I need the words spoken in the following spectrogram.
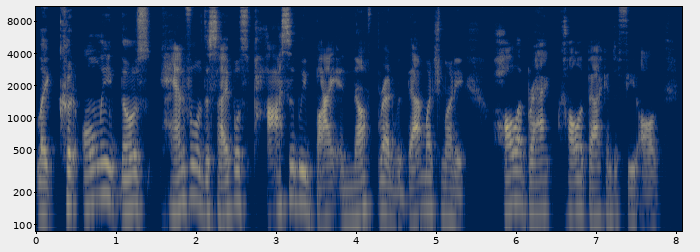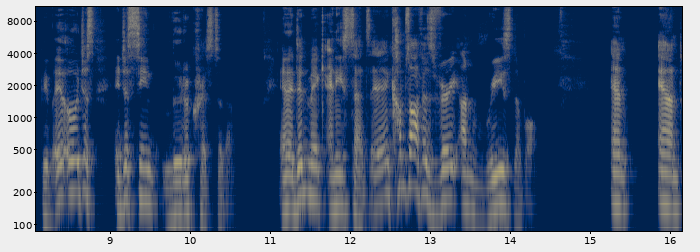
like, could only those handful of disciples possibly buy enough bread with that much money, haul it back, haul it back, and defeat all people? It, it just, it just seemed ludicrous to them, and it didn't make any sense. And it comes off as very unreasonable. And and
